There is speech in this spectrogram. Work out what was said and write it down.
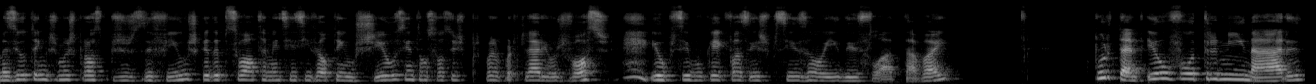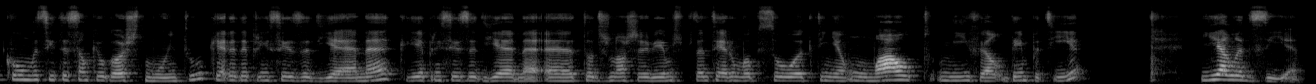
Mas eu tenho os meus próprios desafios, cada pessoa altamente sensível tem os seus, então se vocês partilharem os vossos, eu percebo o que é que vocês precisam aí desse lado, está bem? Portanto, eu vou terminar com uma citação que eu gosto muito, que era da Princesa Diana, que a Princesa Diana, uh, todos nós sabemos, portanto, era uma pessoa que tinha um alto nível de empatia, e ela dizia:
